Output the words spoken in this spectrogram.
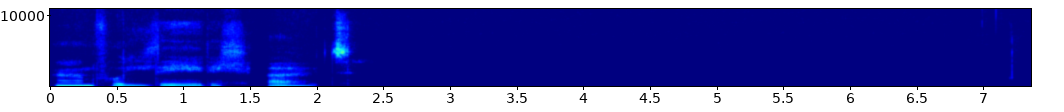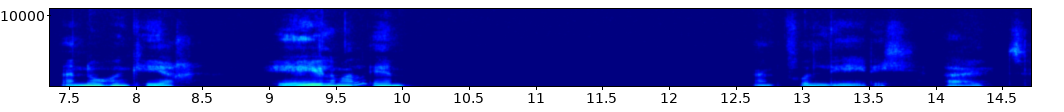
en volledig uit. En nog een keer helemaal in en volledig uit.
